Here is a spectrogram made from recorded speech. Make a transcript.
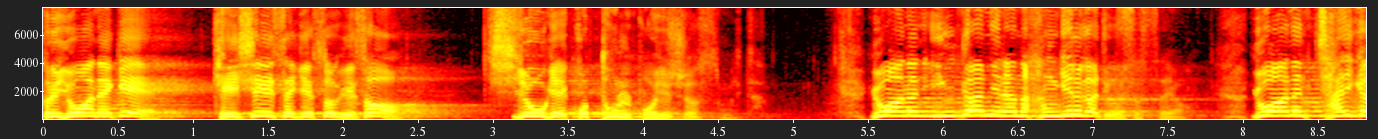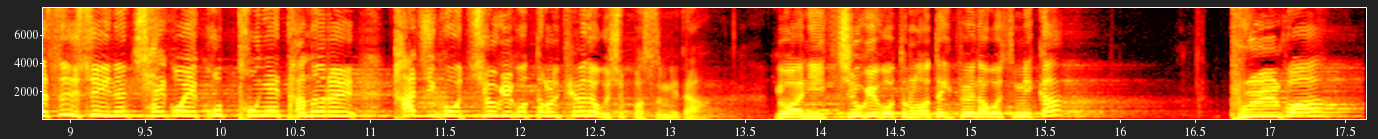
그리고 요한에게 계시의 세계 속에서 지옥의 고통을 보여주었습니다. 요한은 인간이라는 한계를 가지고 있었어요. 요한은 자기가 쓸 수 있는 최고의 고통의 단어를 가지고 지옥의 고통을 표현하고 싶었습니다. 요한이 지옥의 고통을 어떻게 표현하고 있습니까? 불과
